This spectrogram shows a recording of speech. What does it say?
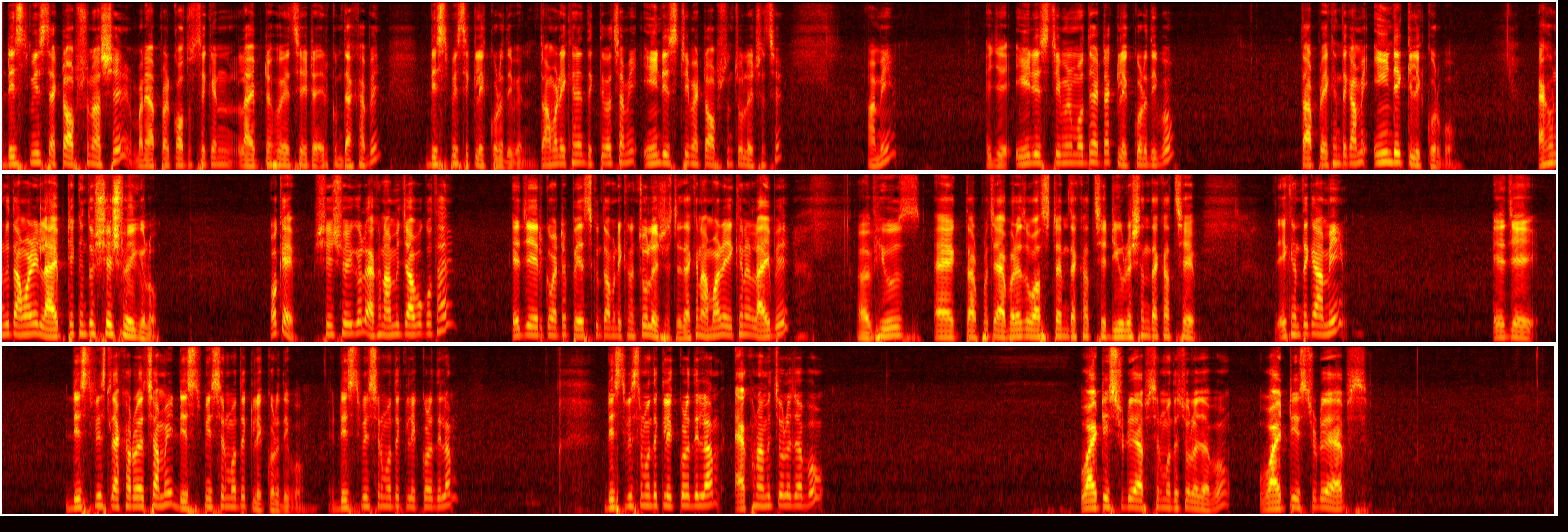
ডিসমিস একটা অপশন আসে মানে আপনার কত সেকেন্ড লাইভটা হয়েছে, এটা এরকম দেখাবে ডিসমিসে ক্লিক করে দিবেন। তো আমার এখানে দেখতে পাচ্ছি আমি এন্ড স্ট্রিম একটা অপশন চলে এসেছে। আমি এই যে এন্ড স্ট্রিমের মধ্যে একটা ক্লিক করে দিব, তারপর এখান থেকে আমি এন্ডে ক্লিক করব। এখন কিন্তু আমার এই লাইভটা কিন্তু শেষ হয়ে গেল। ওকে শেষ হয়ে গেল, এখন আমি যাব কোথায়? এই যে এরকম একটা পেজ কিন্তু আমার এখানে চলে এসেছে। দেখেন, আমার এখানে লাইভে ভিউজ এক, তারপর হচ্ছে অ্যাভারেজ ওয়াচ টাইম দেখাচ্ছে ডিউরেশন দেখাচ্ছে। এখান থেকে আমি এই যে ডিসমিস লেখা রয়েছে, আমি ডিসমিসের মধ্যে ক্লিক করে দিব। ডিসমিসের মধ্যে ক্লিক করে দিলাম। ডিসমিসের মধ্যে ক্লিক করে দিলাম। এখন আমি চলে যাব ওয়াইটি স্টুডিও অ্যাপসের মধ্যে চলে যাব। YT studio apps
